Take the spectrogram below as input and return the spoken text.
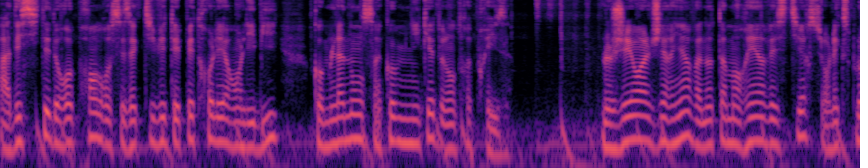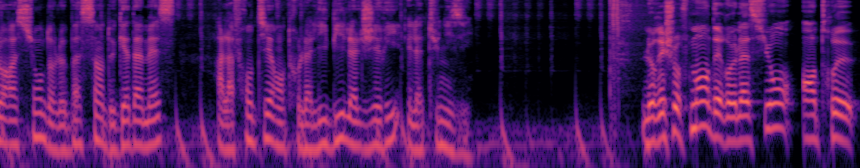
a décidé de reprendre ses activités pétrolières en Libye, comme l'annonce un communiqué de l'entreprise. Le géant algérien va notamment réinvestir sur l'exploration dans le bassin de Gadamès, à la frontière entre la Libye, l'Algérie et la Tunisie. Le réchauffement des relations entre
